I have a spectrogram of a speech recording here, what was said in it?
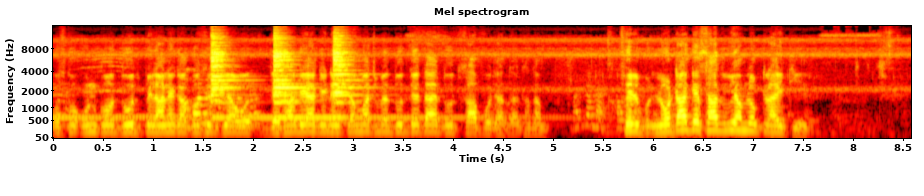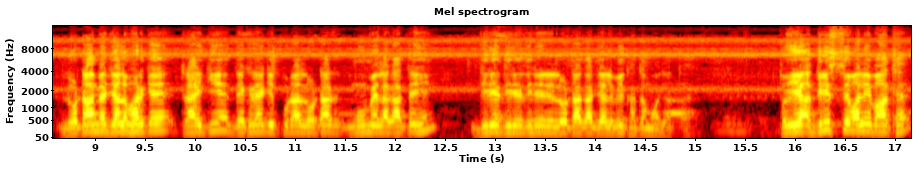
उसको, उनको दूध पिलाने का कोशिश किया, वो देखा गया कि नहीं, चम्मच में दूध देता है, दूध साफ़ हो जाता है, ख़त्म। फिर लोटा के साथ भी हम लोग ट्राई किए। लोटा में जल भर के ट्राई किए, देख रहे हैं कि पूरा लोटा मुँह में लगाते ही धीरे धीरे धीरे लोटा का जल भी खत्म हो जाता है। तो ये अदृश्य वाली बात है।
